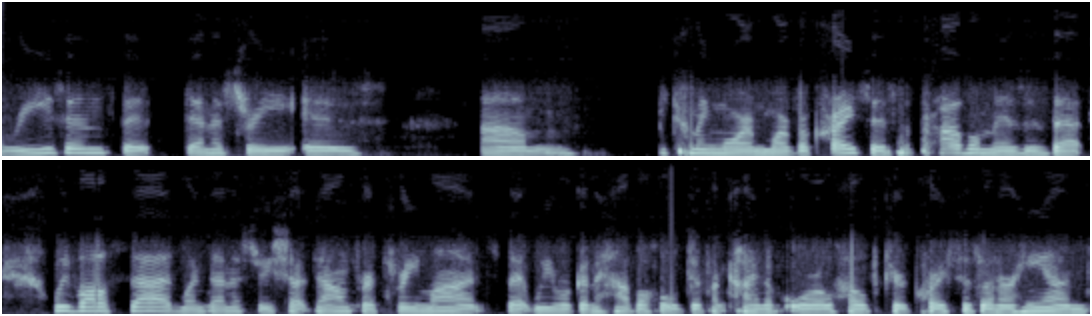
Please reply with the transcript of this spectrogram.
reasons that dentistry is um, becoming more and more of a crisis. The problem is is that we've all said when dentistry shut down for three months that we were going to have a whole different kind of oral health care crisis on our hands,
